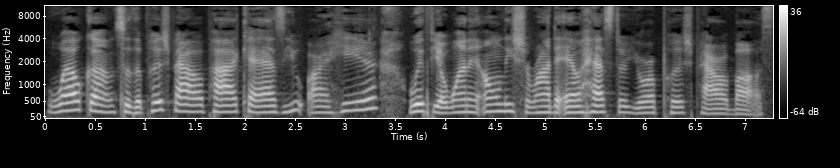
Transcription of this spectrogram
Welcome to the Push Power Podcast. You are here with your one and only Sharonda L. Hester, your Push Power boss.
